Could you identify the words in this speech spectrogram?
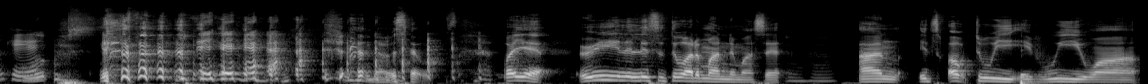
okay. that was it. But yeah, really listen to what the man them a say. And it's up to we if we want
